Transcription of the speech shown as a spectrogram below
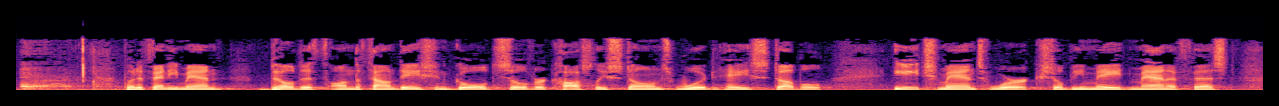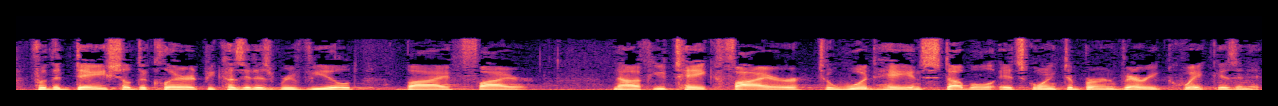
But if any man buildeth on the foundation gold, silver, costly stones, wood, hay, stubble, each man's work shall be made manifest, for the day shall declare it, because it is revealed by fire. Now, if you take fire to wood, hay, and stubble, it's going to burn very quick, isn't it?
